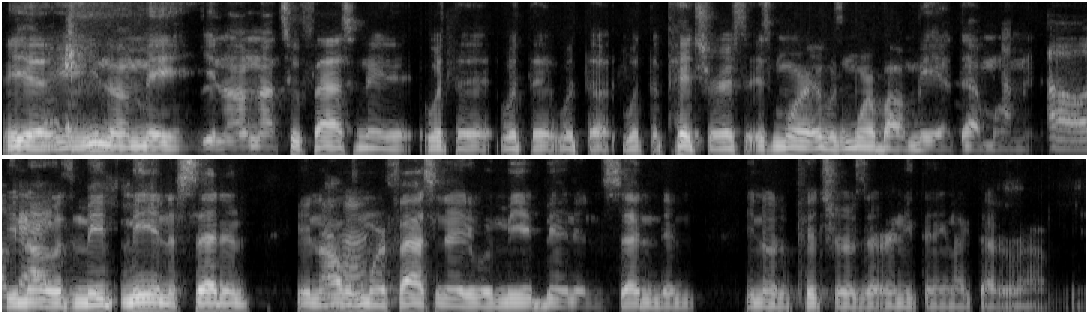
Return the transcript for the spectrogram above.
Yeah, yeah, you know me. You know, I'm not too fascinated with the with the with the with the picture. It's, it's more. It was more about me at that moment. Oh, okay. You know, it was me me in the setting. You know, uh-huh. I was uh-huh. more fascinated with me being in the setting than you know the pictures or anything like that around me.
